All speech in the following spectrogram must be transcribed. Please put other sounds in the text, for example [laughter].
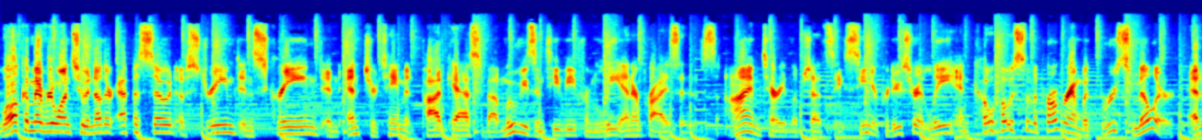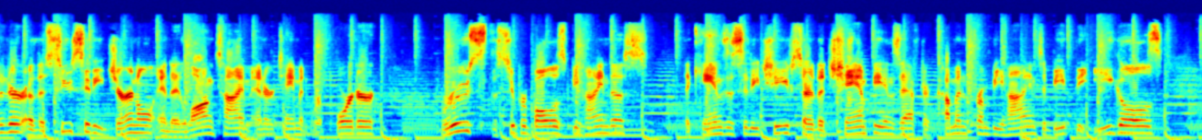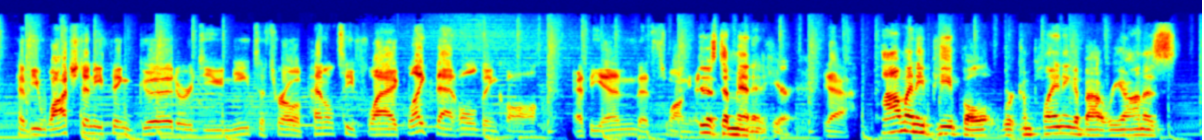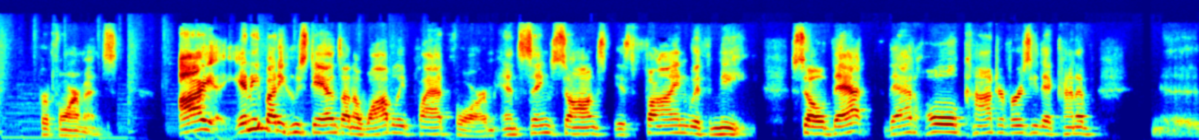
Welcome, everyone, to another episode of Streamed and Screamed, an entertainment podcast about movies and TV from Lee Enterprises. I'm Terry Lipshetz, a senior producer at Lee and co host of the program with Bruce Miller, editor of the Sioux City Journal and a longtime entertainment reporter. Bruce, the Super Bowl is behind us. The Kansas City Chiefs are the champions after coming from behind to beat the Eagles. Have you watched anything good, or do you need to throw a penalty flag like that holding call at the end that swung it? Just a minute here. Yeah. How many people were complaining about Rihanna's performance? I anybody who stands on a wobbly platform and sings songs is fine with me. So that that whole controversy that kind of uh,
